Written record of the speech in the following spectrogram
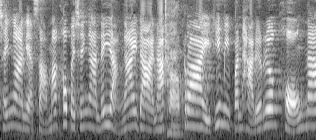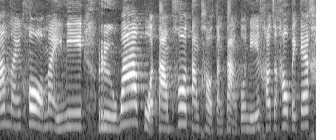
ใช้งานเนี่ยสามารถเข้าไปใช้งานได้อย่างง่ายดายนะครับใครที่มีปัญหาในเรื่องของน้ำในข้อไม่มี หรือว่าปวดตามข้อตามเข่าต่างๆ ตัวนี้เขาจะเข้าไปแก้ไข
